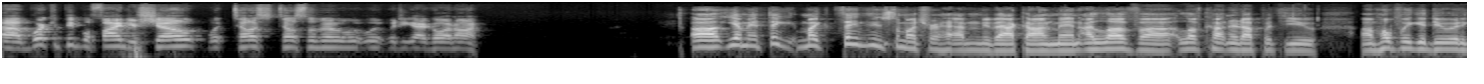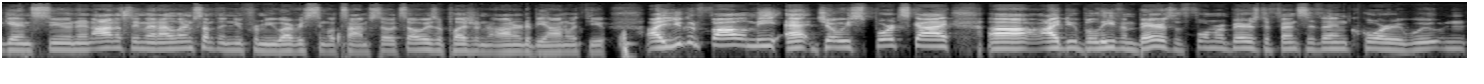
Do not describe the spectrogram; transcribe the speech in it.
Uh, where can people find your show? What, tell us tell us a little bit what, what you got going on. Uh, yeah, man. Thank Mike. Thank you so much for having me back on, man. I love uh, love cutting it up with you. Um, hopefully we could do it again soon. And honestly, man, I learn something new from you every single time. So it's always a pleasure and honor to be on with you. Uh, you can follow me at Joey Sports Guy. Uh, I do believe in Bears with former Bears defensive end Corey Wootton.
